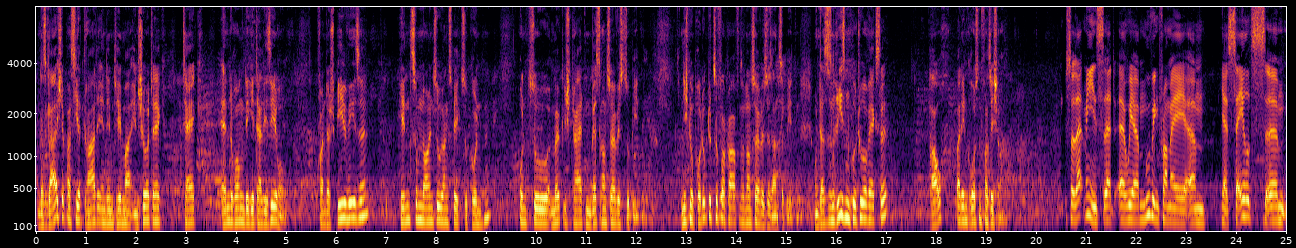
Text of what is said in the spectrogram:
Und das Gleiche passiert gerade in dem Thema InsurTech, Tech, Änderung, Digitalisierung. Von der Spielwiese hin zum neuen Zugangsweg zu Kunden und zu Möglichkeiten, besseren Service zu bieten. Nicht nur Produkte zu verkaufen, sondern Services anzubieten. Und das ist ein Riesenkulturwechsel, auch bei den großen Versicherern. So that means that uh, we are moving from a um, yeah, sales um,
